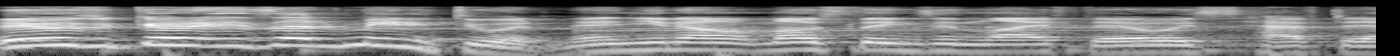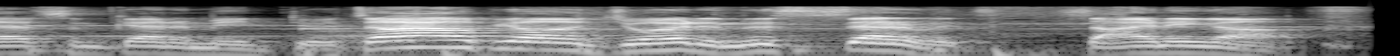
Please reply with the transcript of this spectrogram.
it was a good. It had meaning to it. And you know, most things in life they always have to have some kind of meaning to it. So I hope y'all enjoyed. And this is Sentiments signing off.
